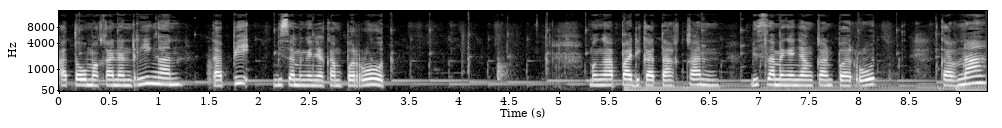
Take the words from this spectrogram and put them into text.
atau makanan ringan, tapi bisa mengenyangkan perut. Mengapa dikatakan bisa mengenyangkan perut? Karena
